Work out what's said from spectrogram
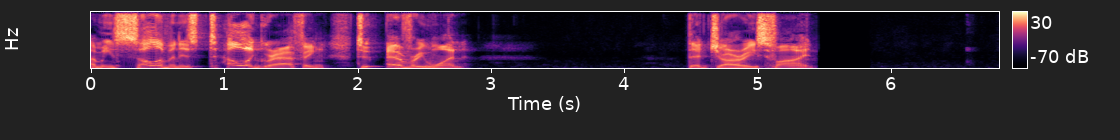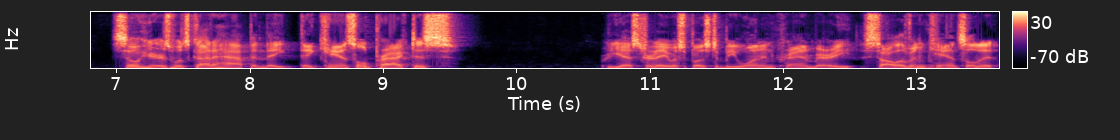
I mean, Sullivan is telegraphing to everyone that Jarry's fine. So here's what's got to happen. They they canceled practice Yesterday was supposed to be one in Cranberry. Sullivan canceled it.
